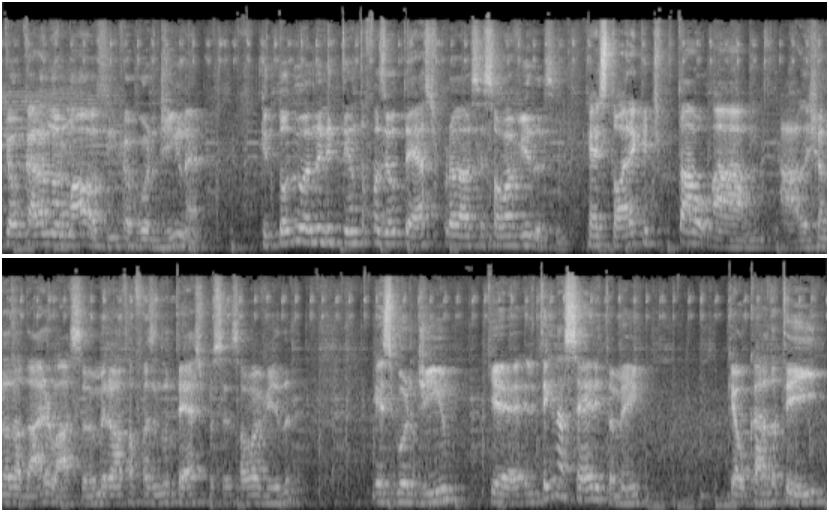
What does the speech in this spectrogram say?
que é o cara normal, assim, que é o gordinho, né? Que todo ano ele tenta fazer o teste pra ser salva-vida, assim. Que a história é que, tipo, tá, a, a Alexandra Daddario lá, a Summer, ela tá fazendo o teste pra ser salva-vida. Esse gordinho, que é. Ele tem na série também, que é o cara da TI.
